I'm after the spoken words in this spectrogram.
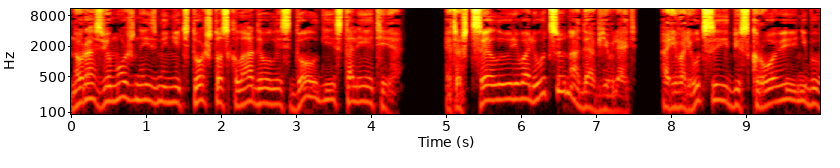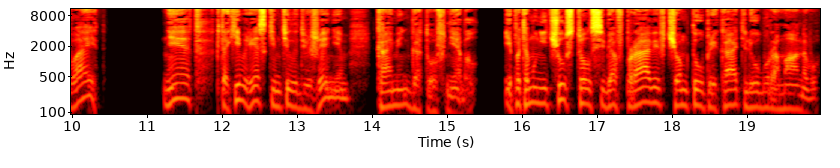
Но разве можно изменить то, что складывалось долгие столетия? Это ж целую революцию надо объявлять, а революции без крови не бывает. Нет, к таким резким телодвижениям камень готов не был, и потому не чувствовал себя вправе в чем-то упрекать Любу Романову.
